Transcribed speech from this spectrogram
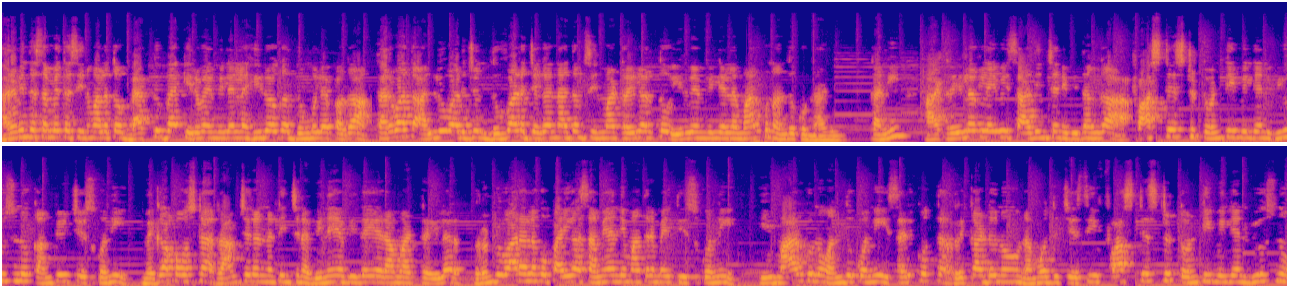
అరవింద సమేత సినిమాలతో బ్యాక్ టు బ్యాక్ ఇరవై మిలియన్ల హీరోగా దుమ్ములేపగా తర్వాత అల్లు అర్జున్ దువ్వాడ జగన్నాథం సినిమా ట్రైలర్తో ఇరవై మిలియన్ల మార్కును అందుకున్నాడు. కానీ ఆ ట్రైలర్లేవి సాధించని విధంగా ఫాస్టెస్ట్ ట్వంటీ మిలియన్ వ్యూస్ను కంప్లీట్ చేసుకుని mega power star Ram Charan నటించిన వినయ విధయ రామ ట్రైలర్ రెండు వారాలకు పైగా సమయాన్ని మాత్రమే తీసుకొని ఈ మార్కును అందుకొని సరికొత్త రికార్డును నమోదు చేసి ఫాస్టెస్ట్ ట్వంటీ మిలియన్ వ్యూస్ను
